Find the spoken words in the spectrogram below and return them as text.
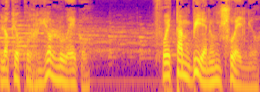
lo que ocurrió luego, fue también un sueño.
